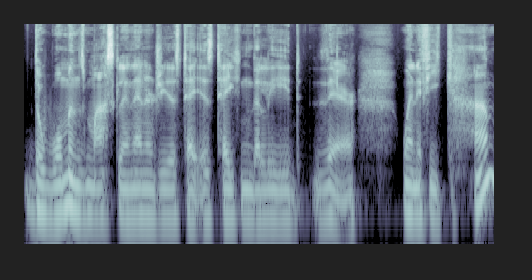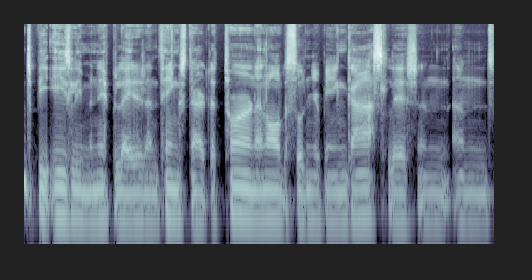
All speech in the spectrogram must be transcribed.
the woman's masculine energy is ta- is taking the lead there. When if he can't be easily manipulated and things start to turn and all of a sudden you're being gaslit and and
